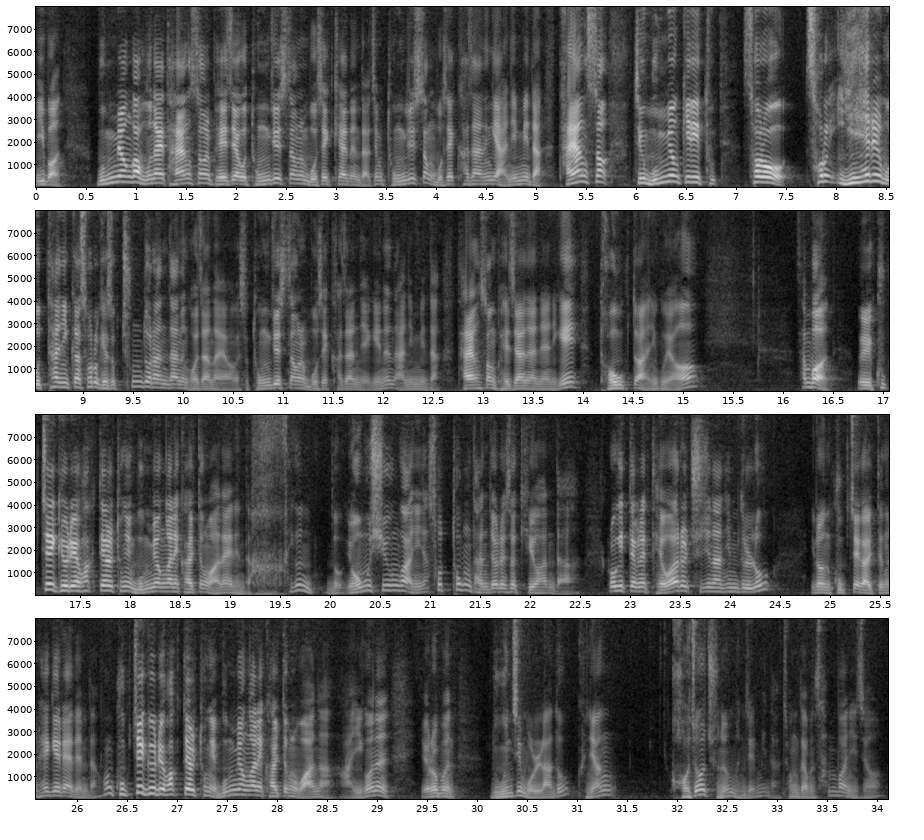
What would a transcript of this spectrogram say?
2번 문명과 문화의 다양성을 배제하고 동질성을 모색해야 된다. 지금 동질성 모색하자는 게 아닙니다. 다양성 지금 문명끼리 도, 서로 서로 이해를 못하니까 서로 계속 충돌한다는 거잖아요. 그래서 동질성을 모색하자는 얘기는 아닙니다. 다양성 배제하냐는 얘기 더욱더 아니고요. 3번 국제 교류의 확대를 통해 문명 간의 갈등을 완화해야 된다. 하, 이건 너무 쉬운 거 아니냐? 소통 단절에서 기여한다. 그렇기 때문에 대화를 추진한 힘들로 이런 국제 갈등을 해결해야 된다. 그럼 국제 교류 확대를 통해 문명 간의 갈등을 완화. 아 이거는 여러분 누군지 몰라도 그냥 거저주는 문제입니다. 정답은 3번이죠.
